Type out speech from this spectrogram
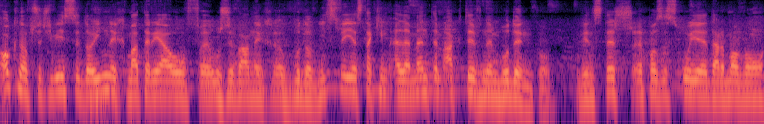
Okno w przeciwieństwie do innych materiałów używanych w budownictwie jest takim elementem aktywnym budynku, więc też pozyskuje darmową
